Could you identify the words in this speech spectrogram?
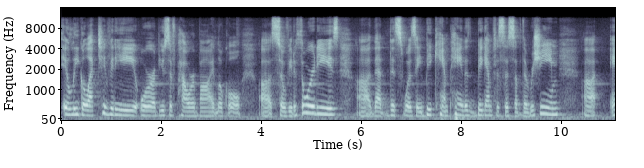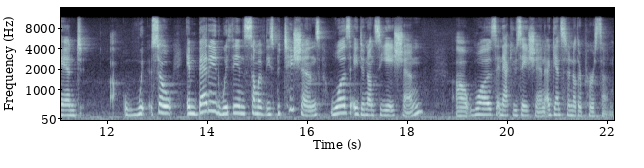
illegal activity or abuse of power by local uh, Soviet authorities, uh, that this was a big campaign, the big emphasis of the regime, uh, and so embedded within some of these petitions was a denunciation, uh, was an accusation against another person.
